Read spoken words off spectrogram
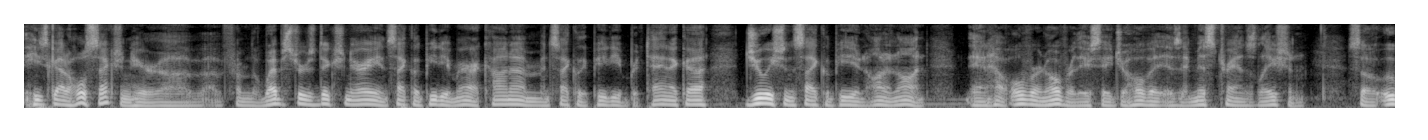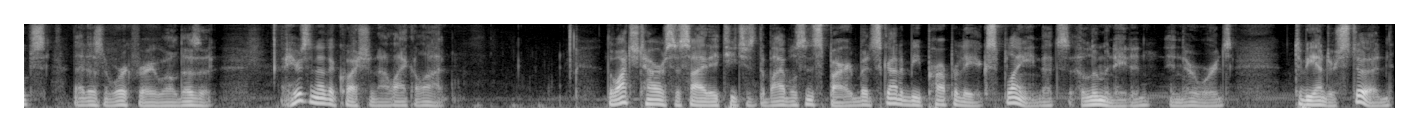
he's got a whole section here uh, from the Webster's Dictionary, Encyclopedia Americana, Encyclopedia Britannica, Jewish Encyclopedia, and on and on and how over and over they say Jehovah is a mistranslation. So, oops, that doesn't work very well, does it? Here's another question I like a lot. The Watchtower Society teaches the Bible's inspired, but it's got to be properly explained, that's illuminated, in their words, to be understood.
